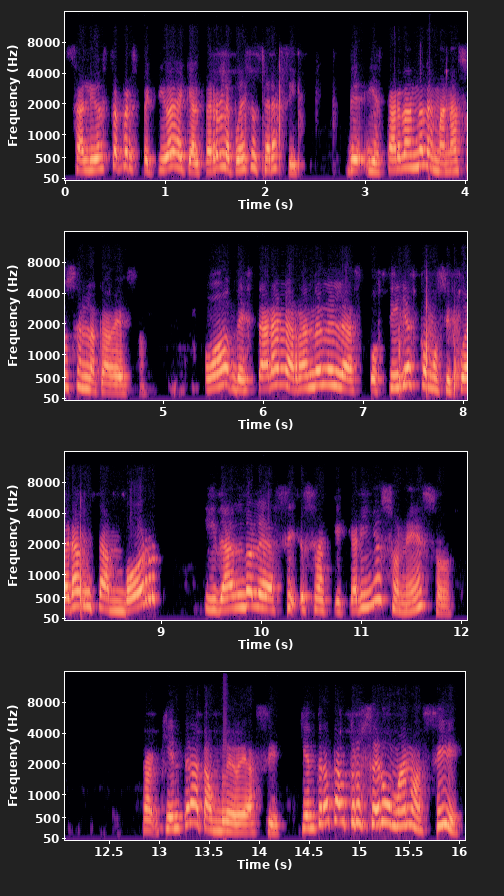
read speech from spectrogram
salió esta perspectiva de que al perro le puedes hacer así y estar dándole manazos en la cabeza. O de estar agarrándole las costillas como si fuera un tambor y dándole así. O sea, ¿qué cariños son esos? Sea, ¿quién trata a un bebé así? ¿Quién trata a otro ser humano así?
